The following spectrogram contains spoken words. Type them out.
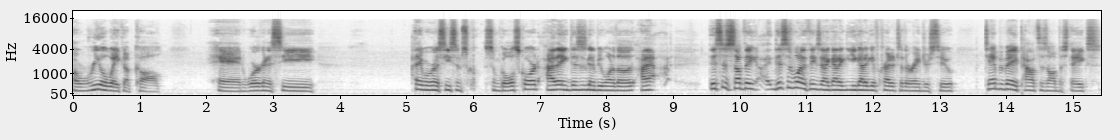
a real wake up call, and we're gonna see. I think we're gonna see some some goals scored. I think this is gonna be one of those. I this is something. This is one of the things that I gotta you gotta give credit to the Rangers too. Tampa Bay pounces on mistakes.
